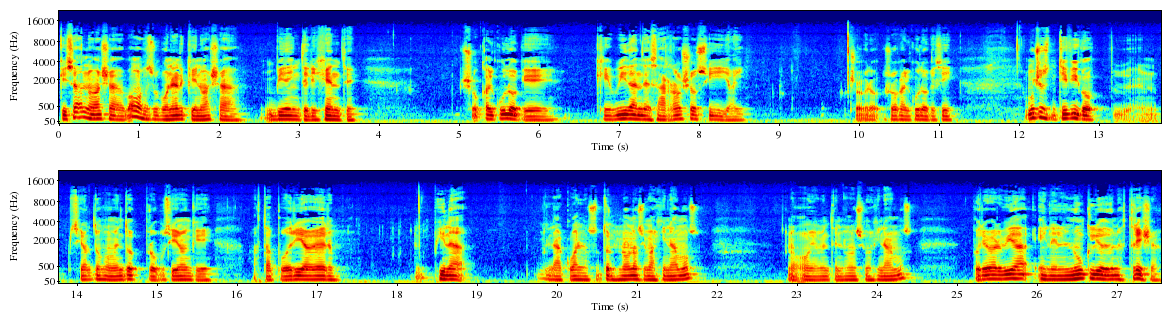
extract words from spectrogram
Quizás no haya, vamos a suponer que no haya vida inteligente. Yo calculo que, que vida en desarrollo sí hay. Yo, creo, yo calculo que sí. Muchos científicos en ciertos momentos propusieron que hasta podría haber vida la cual nosotros no nos imaginamos. No, obviamente no nos imaginamos. Podría haber vida en el núcleo de una estrella,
